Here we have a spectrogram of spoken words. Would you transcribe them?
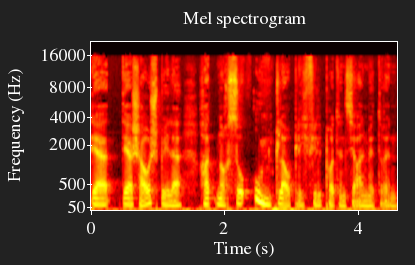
der, der Schauspieler hat noch so unglaublich viel Potenzial mit drin.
